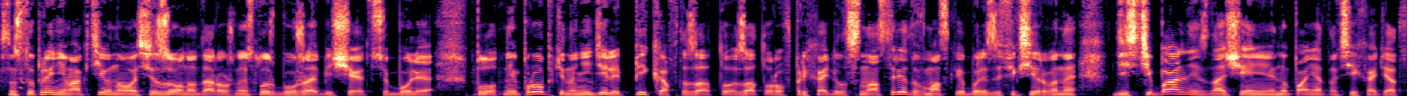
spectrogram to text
С наступлением активного сезона дорожные службы уже обещают все более плотные пробки. На неделе пик автозаторов приходился на среду. В Москве были зафиксированы 10-бальные значения. Ну, понятно, все хотят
